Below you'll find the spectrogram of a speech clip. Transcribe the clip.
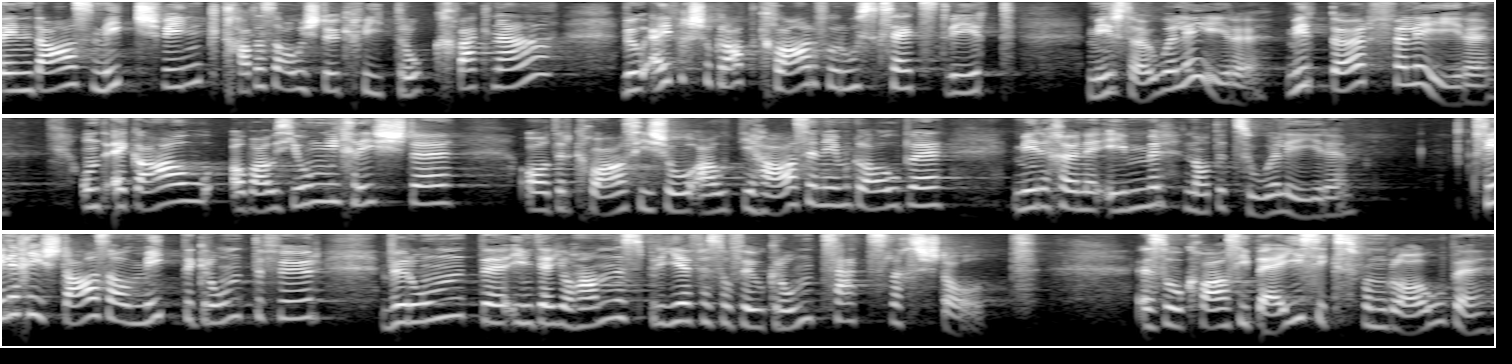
wenn das mitschwingt, kann das auch ein Stück weit Druck wegnehmen, weil einfach schon gerade klar vorausgesetzt wird, wir sollen lehren, wir dürfen lehren. Und egal, ob als junge Christen oder quasi schon alte Hasen im Glauben, wir können immer noch dazu lehren. Vielleicht ist das auch mit der Grund dafür, warum in den Johannesbriefen so viel Grundsätzliches steht so quasi Basics vom Glauben,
